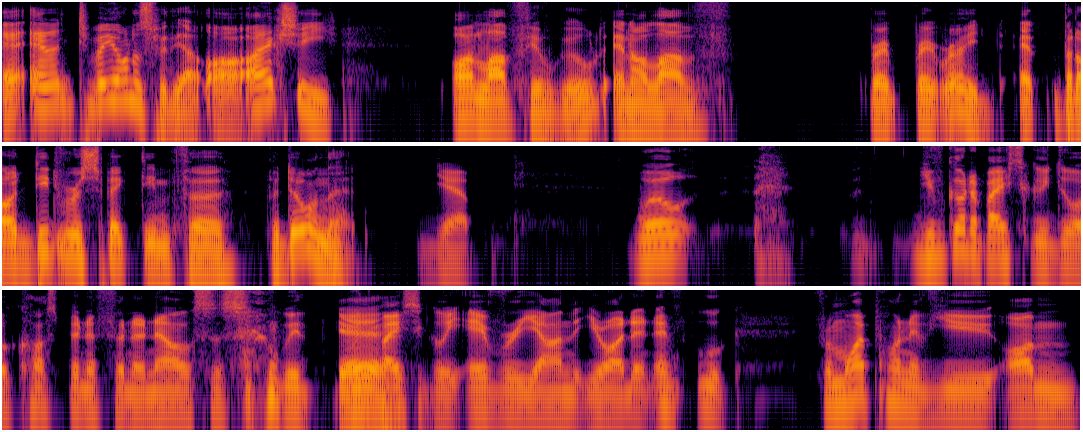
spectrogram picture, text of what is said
and, and to be honest with you, I, I actually I love Phil Gould and I love Brett, Brett Reed, Uh, but I did respect him for for doing that. Yep. Well, you've got to basically do a cost benefit analysis with, Yeah. with basically every yarn that you write. And if, look, from my point of view, I'm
